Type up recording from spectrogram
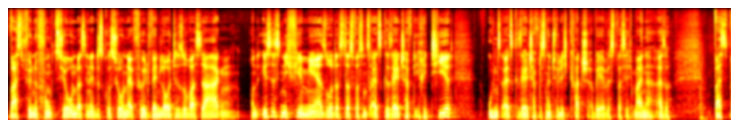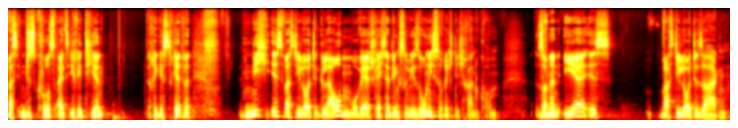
was für eine Funktion das in der Diskussion erfüllt, wenn Leute sowas sagen. Und ist es nicht vielmehr so, dass das, was uns als Gesellschaft irritiert, uns als Gesellschaft ist natürlich Quatsch, aber ihr wisst, was ich meine. Also was, was im Diskurs als irritierend registriert wird, nicht ist, was die Leute glauben, wo wir ja schlechterdings sowieso nicht so richtig rankommen, sondern eher ist, was die Leute sagen.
